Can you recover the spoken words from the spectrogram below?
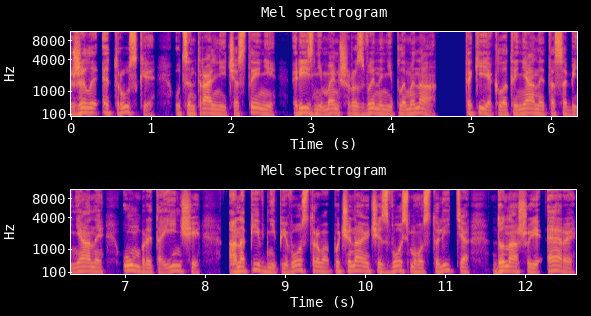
жили етруски у центральній частині різні менш розвинені племена, такі як латиняни та сабіняни, умбри та інші, а на півдні півострова, починаючи з 8 століття до нашої ери,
